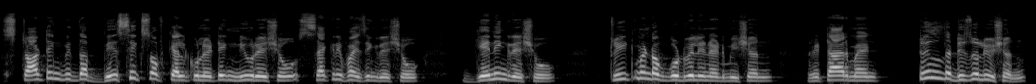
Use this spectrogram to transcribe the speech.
starting with the basics of calculating new ratio, sacrificing ratio, gaining ratio, treatment of goodwill in admission, retirement till the dissolution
